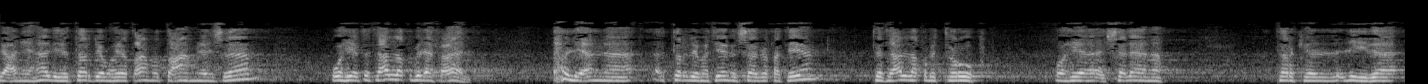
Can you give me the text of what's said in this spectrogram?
يعني هذه الترجمة وهي إطعام الطعام من الإسلام وهي تتعلق بالأفعال. لأن الترجمتين السابقتين تتعلق بالتروك وهي السلامة ترك الإيذاء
